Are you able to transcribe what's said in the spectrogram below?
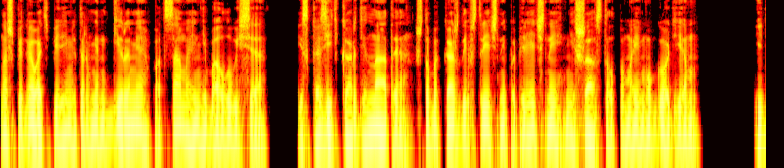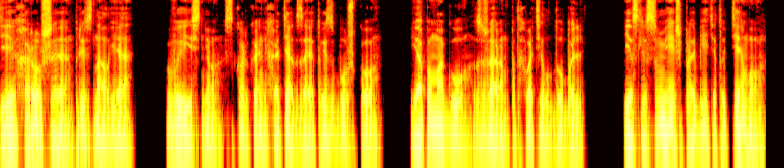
нашпиговать периметр мингирами под самое «не балуйся», исказить координаты, чтобы каждый встречный поперечный не шастал по моим угодьям. «Идея хорошая», — признал я. «Выясню, сколько они хотят за эту избушку. Я помогу», — с жаром подхватил Дубль. «Если сумеешь пробить эту тему,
